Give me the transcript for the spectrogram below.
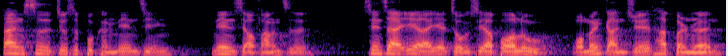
但是就是不肯念经，念小房子。现在越来越走下坡路，我们感觉他本人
